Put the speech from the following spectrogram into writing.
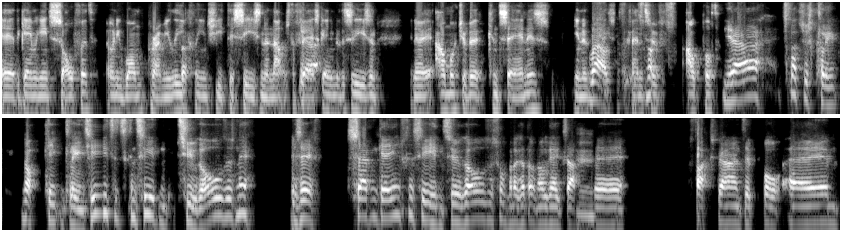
uh, the game against Salford. Only one Premier League clean sheet this season, and that was the first yeah. game of the season. You know how much of a concern is you know well, defensive not, output. Yeah, it's not just clean, not keeping clean sheets. It's conceding two goals, isn't it? Is it seven games conceding two goals or something? I don't know the exact mm. uh, facts behind it, but um,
